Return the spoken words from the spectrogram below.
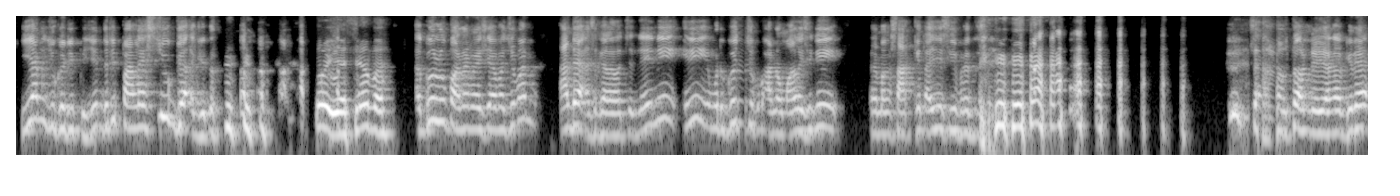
yang juga dipinjam dari Palace juga gitu. oh iya siapa? gue lupa namanya siapa cuman ada segala macamnya ini ini menurut gue cukup anomalis ini emang sakit aja sih Charlton deh yang akhirnya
